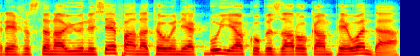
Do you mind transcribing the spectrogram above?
ریخستنا یونسیف آنتوین یک بوی یکو بزاروکن پیونده.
